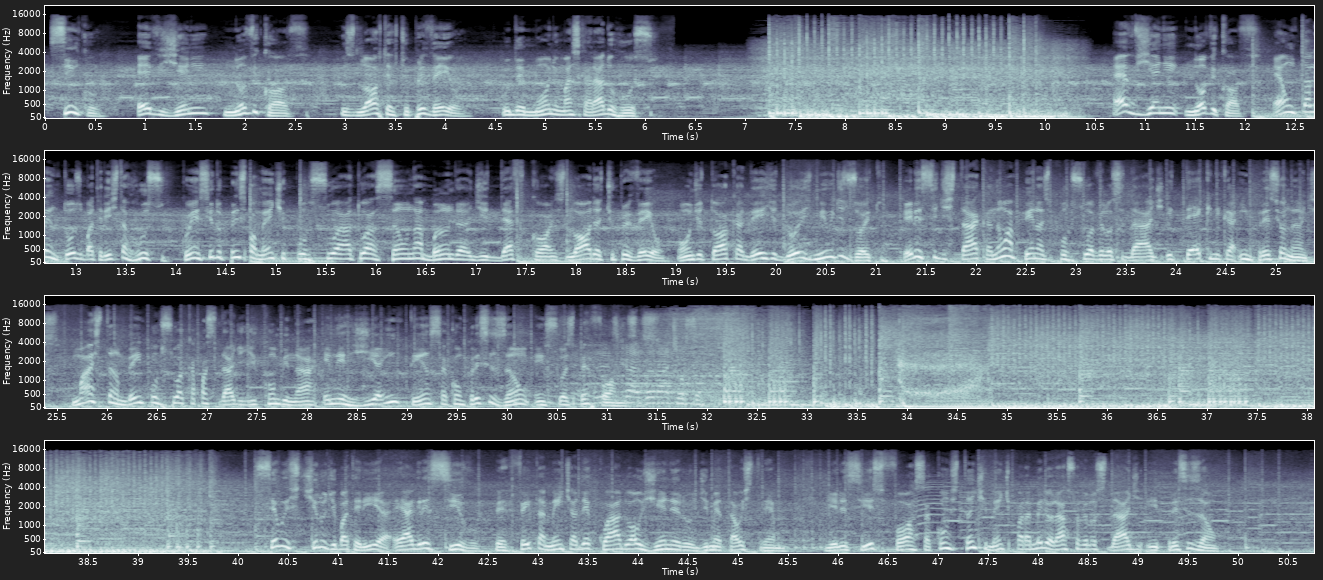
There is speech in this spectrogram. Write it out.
Cinco. Evgeny Novikov, Slaughter to Prevail, o demônio mascarado russo. Evgeny Novikov é um talentoso baterista russo, conhecido principalmente por sua atuação na banda de deathcore Slaughter to Prevail, onde toca desde 2018. Ele se destaca não apenas por sua velocidade e técnica impressionantes, mas também por sua capacidade de combinar energia intensa com precisão em suas performances. Seu estilo de bateria é agressivo, perfeitamente adequado ao gênero de metal extremo, e ele se esforça constantemente para melhorar sua velocidade e precisão.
